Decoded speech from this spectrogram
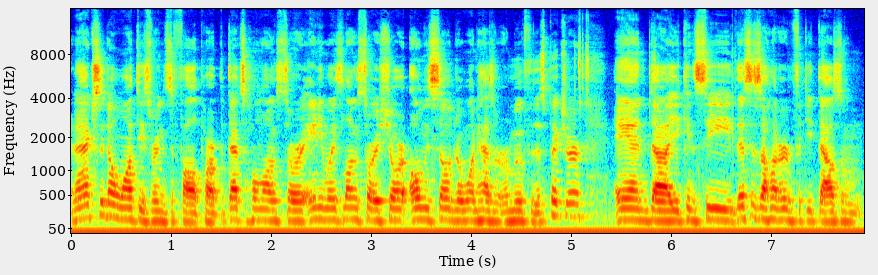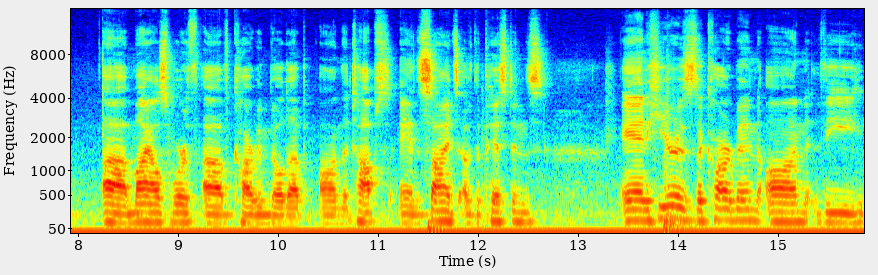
And I actually don't want these rings to fall apart, but that's a whole long story. Anyways, long story short, only cylinder one hasn't removed for this picture, and uh, you can see this is 150,000 uh, miles worth of carbon buildup on the tops and sides of the pistons. And here is the carbon on the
